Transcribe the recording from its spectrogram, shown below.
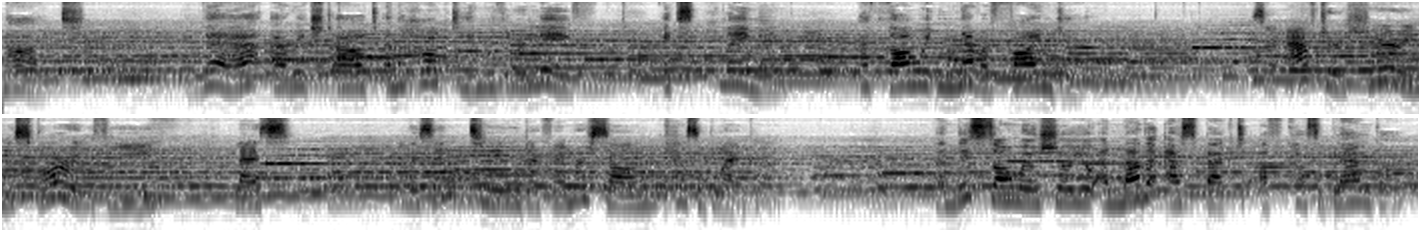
night. There, I reached out and hugged him with relief, exclaiming, I thought we'd never find you. So, after sharing the story with you, let's listen to the famous song Casablanca. And this song will show you another aspect of Casablanca.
